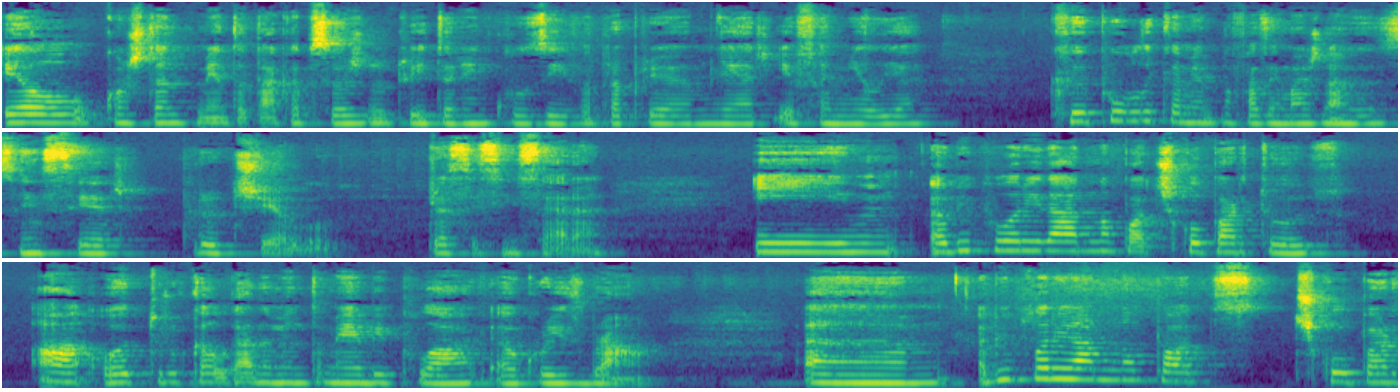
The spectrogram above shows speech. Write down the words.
ele constantemente ataca pessoas no Twitter, inclusive a própria mulher e a família que publicamente não fazem mais nada sem ser protegê-lo, para ser sincera. E a bipolaridade não pode desculpar tudo. Há outro que alegadamente também é bipolar, é o Chris Brown. Um, a bipolaridade não pode desculpar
